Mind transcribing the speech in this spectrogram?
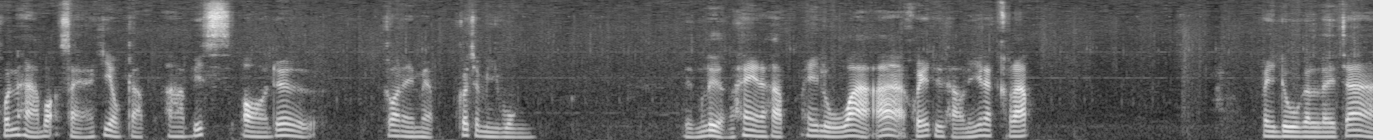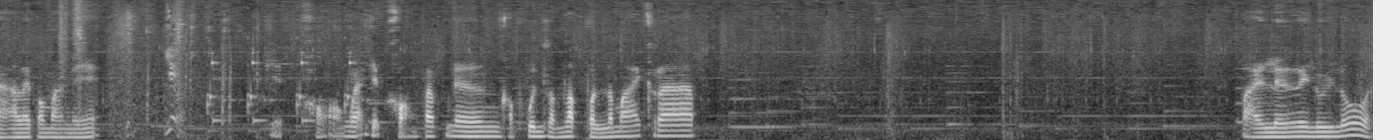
ค้นหาเบาะแสเกี่ยวกับ Abyss Order ก็ในแมปก็จะมีวงเหลืองๆให้นะครับ ให้รู้ว่าอ่าเควสอยู่แถวนี้นะครับ ไปดูกันเลยจ้าอะไรประมาณนี้ ของแวะเก็บของแป๊บหนึ่งขอบคุณสำหรับผลไม้ครับไปเลยลุยโลด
